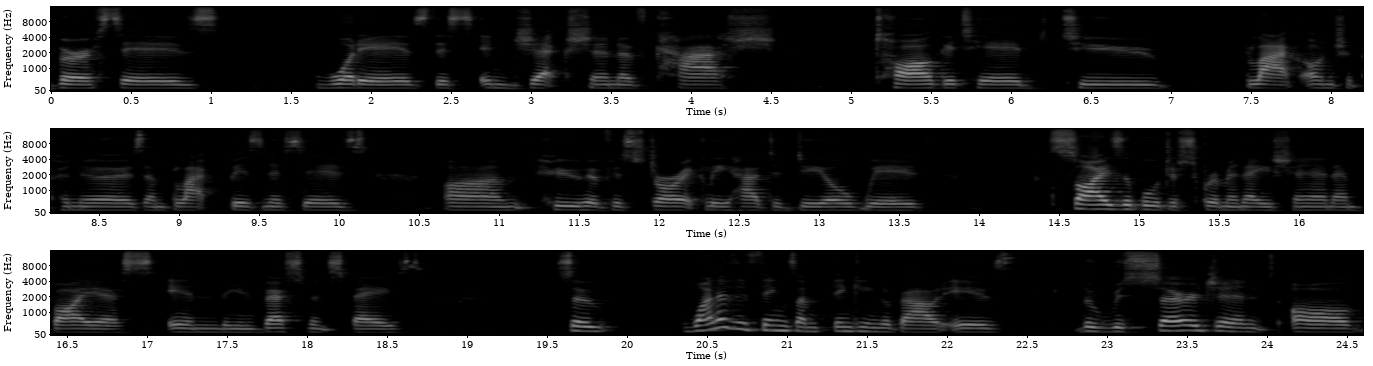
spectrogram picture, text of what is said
versus what is this injection of cash targeted to black entrepreneurs and black businesses um, who have historically had to deal with sizable discrimination and bias in the investment space. So, one of the things I'm thinking about is the resurgence of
